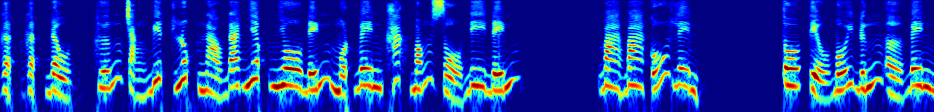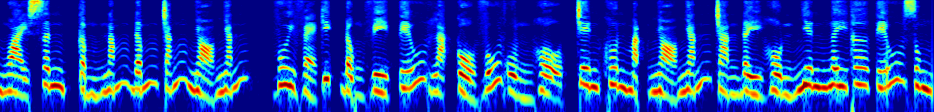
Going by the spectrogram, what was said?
Gật gật đầu, hướng chẳng biết lúc nào đã nhấp nhô đến một bên khác bóng rổ đi đến. Ba ba cố lên. Tô Tiểu Bối đứng ở bên ngoài sân cầm nắm đấm trắng nhỏ nhắn, vui vẻ kích động vì Tiếu Lạc cổ vũ ủng hộ, trên khuôn mặt nhỏ nhắn tràn đầy hồn nhiên ngây thơ Tiếu Dung.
